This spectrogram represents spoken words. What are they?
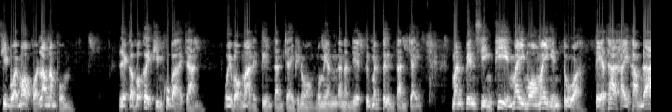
ที่บอยมอกกอดล่ำน้ำผม และก็บ่เคยถิ่มครูบาอาจารย์ โอ้ยบอกมาเลยตื่นตันใจพี่น้องบ่แมนอันนั้นเด้คือมันตื่นตันใจ มันเป็นสิ่งที่ไม่มองไม่เห็นตัว แต่ถ้าใครทำได้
